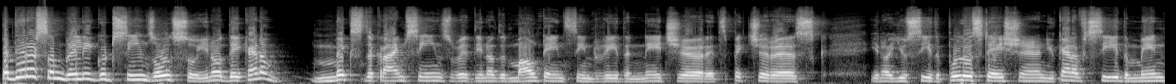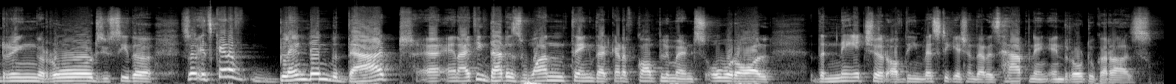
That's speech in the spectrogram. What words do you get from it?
But there are some really good scenes also. You know, they kind of mix the crime scenes with, you know, the mountain scenery, the nature, it's picturesque. You know, you see the police station, you kind of see the main ring roads, you see the. So it's kind of blend in with that. And I think that is one thing that kind of complements overall the nature of the investigation that is happening in Rautu Ka Raaz.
